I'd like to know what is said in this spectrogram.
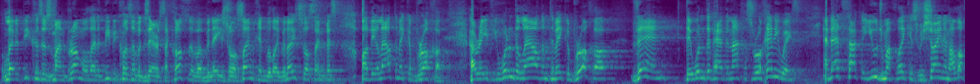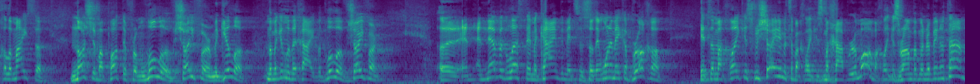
let it be because of Zman Gramo, let it be because of Exeris HaKosov, of B'nai Yisrael Saimchin, B'nai Yisrael Saimchis, are they allowed to make a bracha? Hooray, if you wouldn't allow them to make a bracha, then they wouldn't have had the Nachas Ruach anyways. And that's Taka huge machlekes Rishonim Halacha Lamaisa. Noshim potter from Lulav, Shofar, Megillah, no Megillah Dechai, but Lulav, Shofar. Uh, and, and nevertheless, they Mekayim the mitzvah, so they want to make a bracha. It's a machlekes rishonim. It's a machlekes mechaber ramah, machlekes Rambam and Rabbeinu Tam.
